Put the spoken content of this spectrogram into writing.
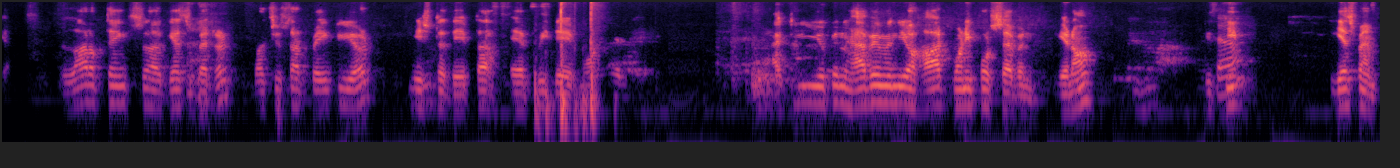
yeah. A lot of things uh, gets better once you start praying to your Ishta Devta every day. Actually, you can have him in your heart 24 7, you know? You Sir? keep- yes, ma'am.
